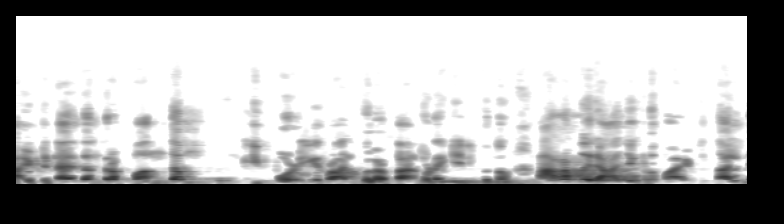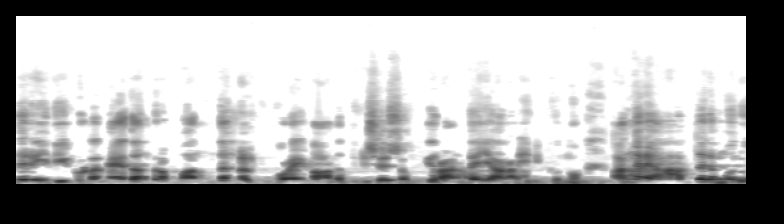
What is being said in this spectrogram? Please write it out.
ആയിട്ട് നയതന്ത്ര ബന്ധം ഇപ്പോൾ ഇറാൻ പുലർത്താൻ തുടങ്ങിയിരിക്കുന്നു. അറബ് രാജ്യങ്ങളുമായിട്ട് നല്ല രീതിയിലുള്ള നയതന്ത്ര ബന്ധങ്ങൾക്ക് കുറെ കാലത്തിനു ശേഷം ഇറാൻ തയ്യാറായിരിക്കുന്നു. അങ്ങനെ അത്തരം ഒരു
